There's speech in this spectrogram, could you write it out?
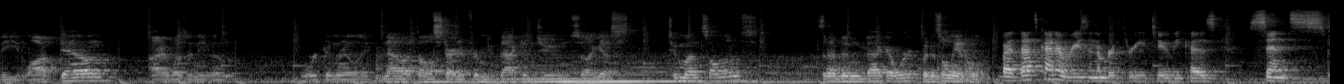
the lockdown. I wasn't even working really. Now it all started for me back in June, so I guess two months almost that I've been back at work, but it's only at home. But that's kind of reason number three too, because since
